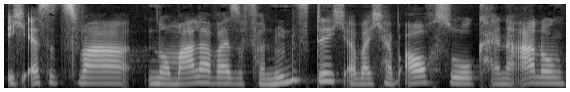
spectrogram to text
Ich esse zwar normalerweise vernünftig, aber ich habe auch so, keine Ahnung,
